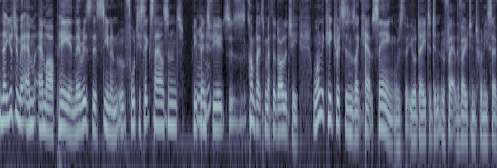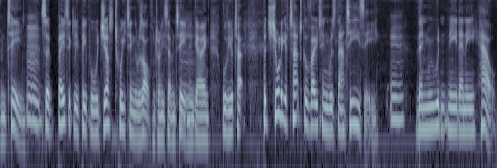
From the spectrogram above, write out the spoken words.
now you're talking about M- MRP, and there is this, you know, forty-six thousand people mm-hmm. interviewed. So it's a complex methodology. One of the key criticisms I kept seeing was that your data didn't reflect the vote in 2017. Mm. So basically, people were just tweeting the result from 2017 mm. and going, "Well, your ta-. but surely if tactical voting was that easy." Mm. Then we wouldn't need any help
